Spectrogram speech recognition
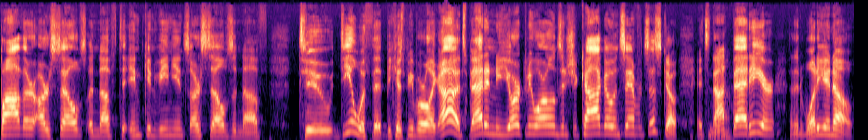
bother ourselves enough to inconvenience ourselves enough to deal with it because people are like, oh, it's bad in New York, New Orleans, and Chicago and San Francisco. It's not bad here. And then what do you know?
